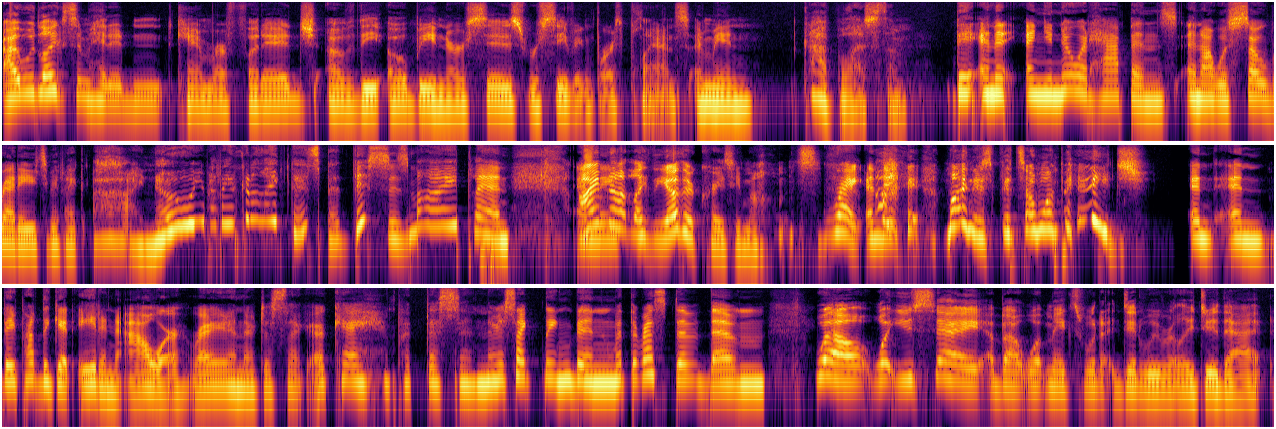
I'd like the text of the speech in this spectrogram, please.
I would like some hidden camera footage of the OB nurses receiving birth plans. I mean, God bless them. They and it, and you know what happens, and I was so ready to be like, oh, I know you're probably gonna like this, but this is my plan. And I'm they- not like the other crazy moms. right, and they I- mine is fits on one page. and and they probably get eight an hour, right? And they're just like, okay, put this in the recycling bin with the rest of them. Well, what you say about what makes what did we really do that?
